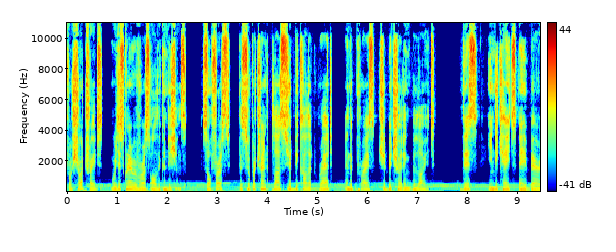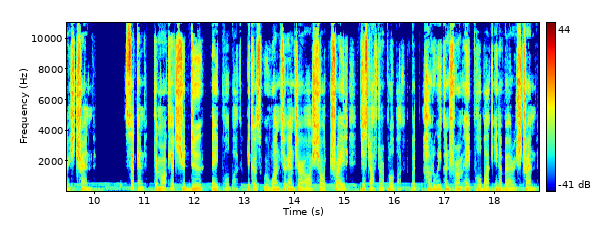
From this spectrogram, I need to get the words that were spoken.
For short trades, we're just going to reverse all the conditions. So first, the super trend plus should be colored red and the price should be trading below it. This indicates a bearish trend. Second, the market should do a pullback because we want to enter our short trade just after a pullback. But how do we confirm a pullback in a bearish trend?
